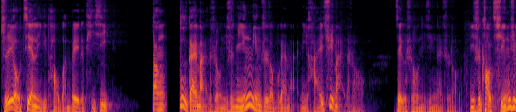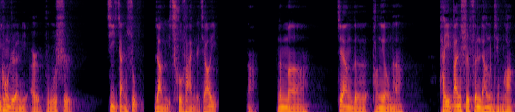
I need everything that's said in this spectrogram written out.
只有建立一套完备的体系，当不该买的时候，你是明明知道不该买，你还去买的时候，这个时候你就应该知道了，你是靠情绪控制了你，而不是技战术让你触发你的交易。啊，那么这样的朋友呢，他一般是分两种情况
